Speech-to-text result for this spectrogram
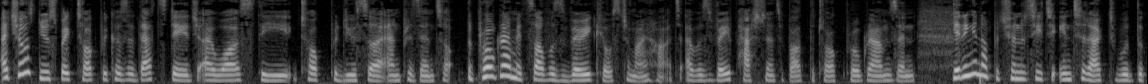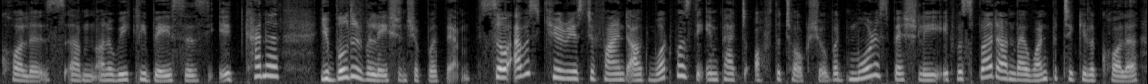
I chose Newsbreak Talk because at that stage I was the talk producer and presenter. The program itself was very close to my heart. I was very passionate about the talk programs and getting an opportunity to interact with the callers um, on a weekly basis. It kind of you build a relationship with them. So I was curious to find out what was the impact of the talk show, but more especially, it was spurred on by one particular caller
